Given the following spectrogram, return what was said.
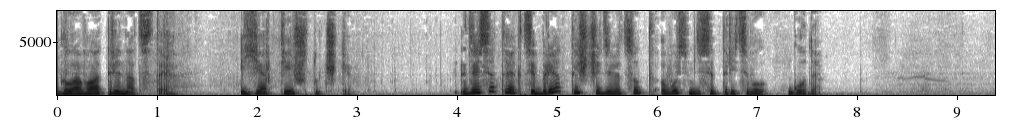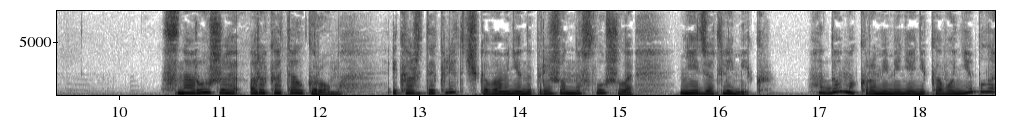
Глава 13. Яркие штучки. 10 октября 1983 года. Снаружи рокотал гром, и каждая клеточка во мне напряженно слушала, не идет ли миг. Дома, кроме меня, никого не было.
